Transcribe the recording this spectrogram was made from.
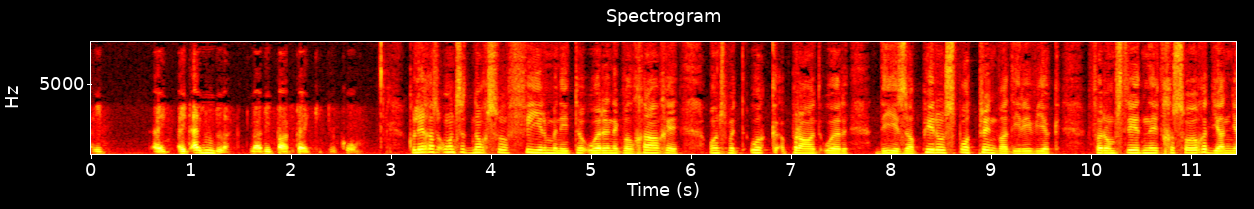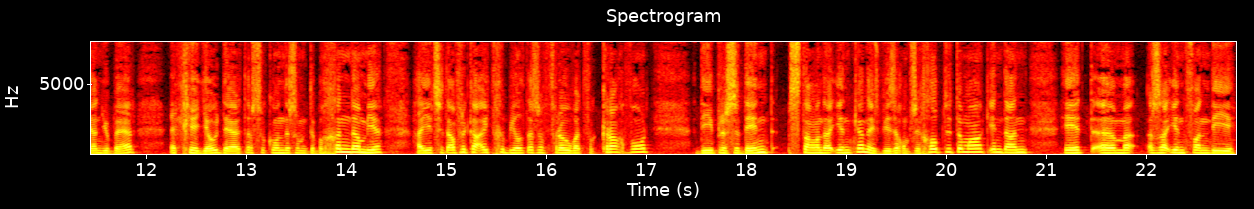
hy uiteindelik na die partytjie toe kom. Kollegas, ons het nog so 4 minute oor en ek wil graag hê ons moet ook praat oor die Zapiro spotprint wat hierdie week vir omstredenheid gesorg het. Jan Jan Joubert, ek gee jou 30 sekondes om te begin daarmee. Hy het Suid-Afrika uitgebeeld as 'n vrou wat verkragt word. Die president staan daar een kant, hy's besig om sy gulp toe te maak en dan het ehm um, as hy een van die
